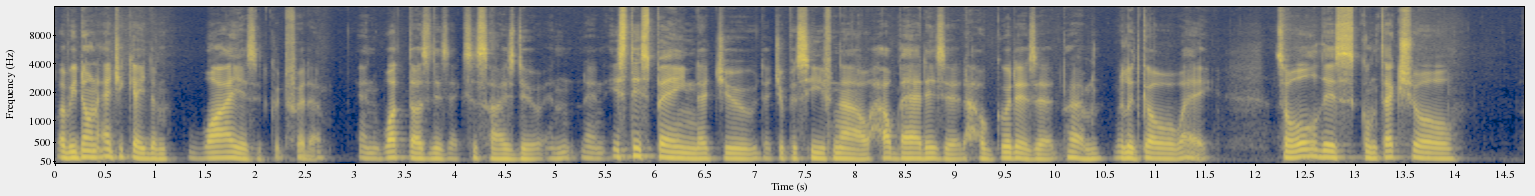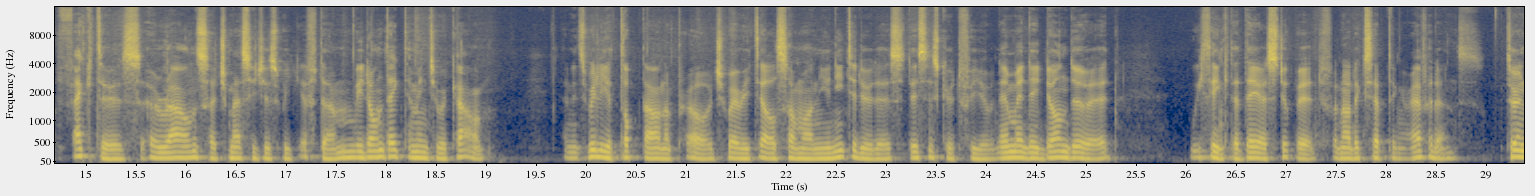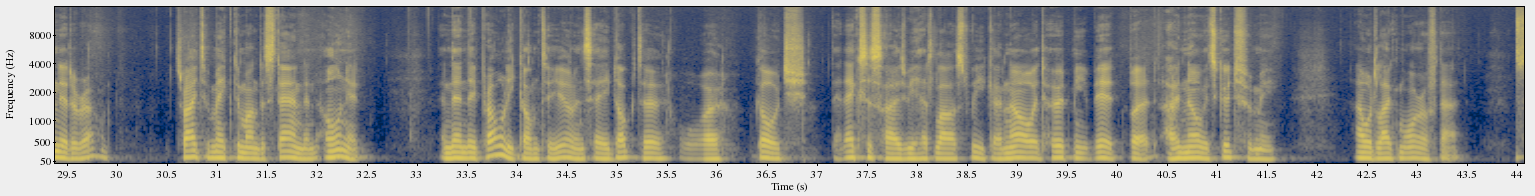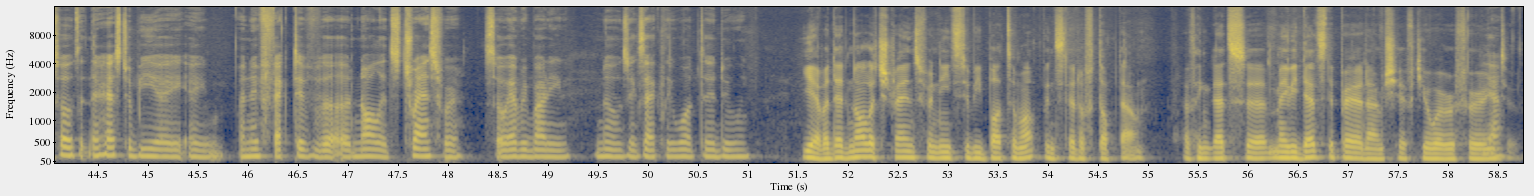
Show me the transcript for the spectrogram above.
But we don't educate them. Why is it good for them? and what does this exercise do and, and is this pain that you that you perceive now how bad is it how good is it um, will it go away so all this contextual factors around such messages we give them we don't take them into account. And it's really a top-down approach where we tell someone you need to do this. This is good for you. And then when they don't do it we think that they are stupid for not accepting our evidence. Turn that around. Try to make them understand and own it. And then they probably come to you and say, Doctor or coach, that exercise we had last week, I know it hurt me a bit, but I know it's good for me. I would like more of that. So that there has to be a, a an effective uh, knowledge transfer, so everybody knows exactly what they're doing. Yeah, but that knowledge transfer needs to be bottom up instead of top down. I think that's uh, maybe that's the paradigm shift you were referring yeah. to.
